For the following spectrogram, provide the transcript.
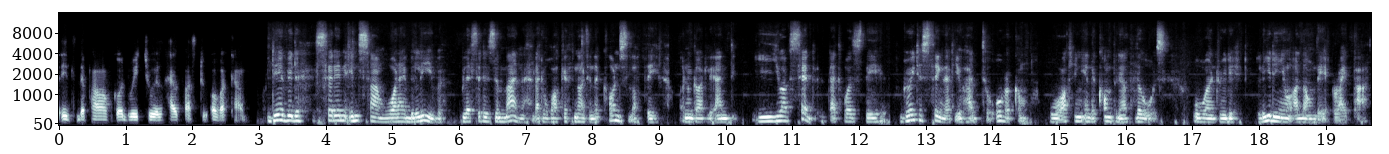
it's the power of God which will help us to overcome. David said in, Psalm 1, I believe, Blessed is the man that walketh not in the counsel of the ungodly. And you have said that was the greatest thing that you had to overcome, walking in the company of those who weren't really leading you along the right path.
